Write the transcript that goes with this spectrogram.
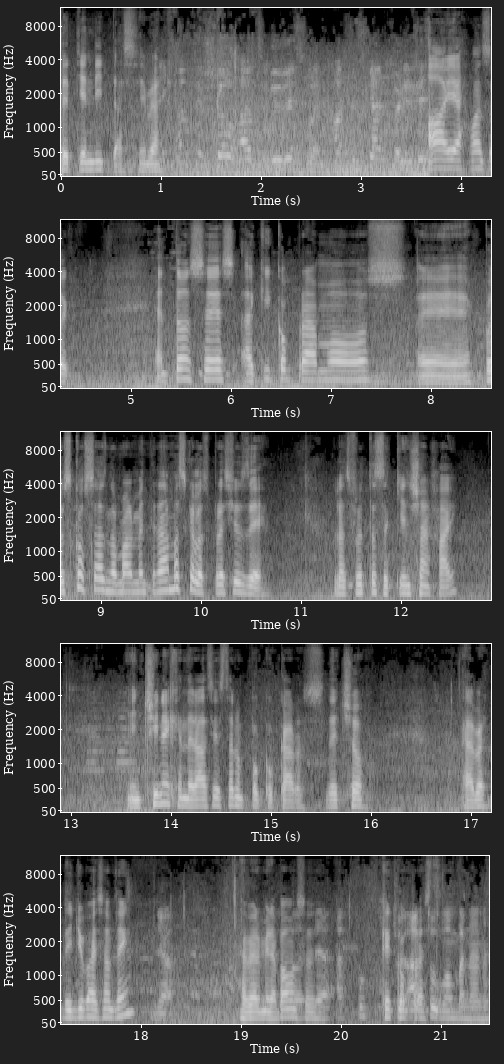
de tienditas. Y vean. Ah, ya, one sec. Entonces, aquí compramos eh, pues cosas normalmente, nada más que los precios de las frutas aquí en Shanghai. En China en general sí están un poco caros. De hecho, a ver, did you buy something? Yeah. A ver, mira, vamos a ver. ¿Qué apple, one banana.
